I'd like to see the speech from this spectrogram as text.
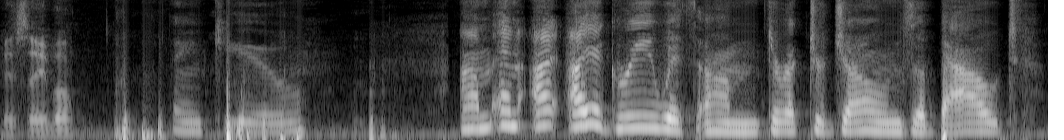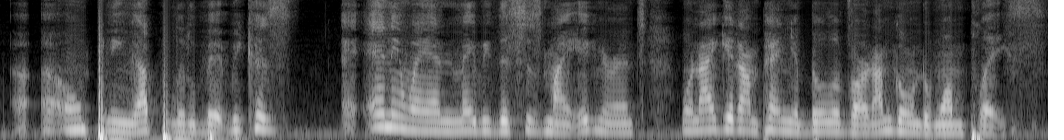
Ms. Szabo? Thank you. Um, and I, I agree with um, Director Jones about uh, uh, opening up a little bit because a- anyway, and maybe this is my ignorance, when I get on Pena Boulevard, I'm going to one place.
